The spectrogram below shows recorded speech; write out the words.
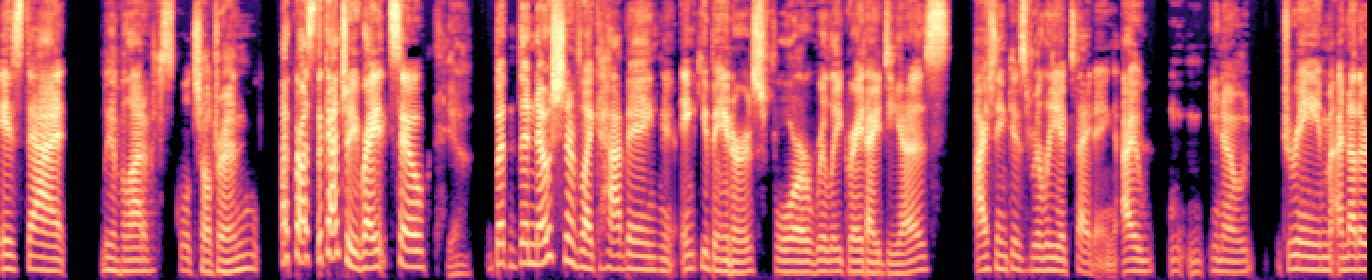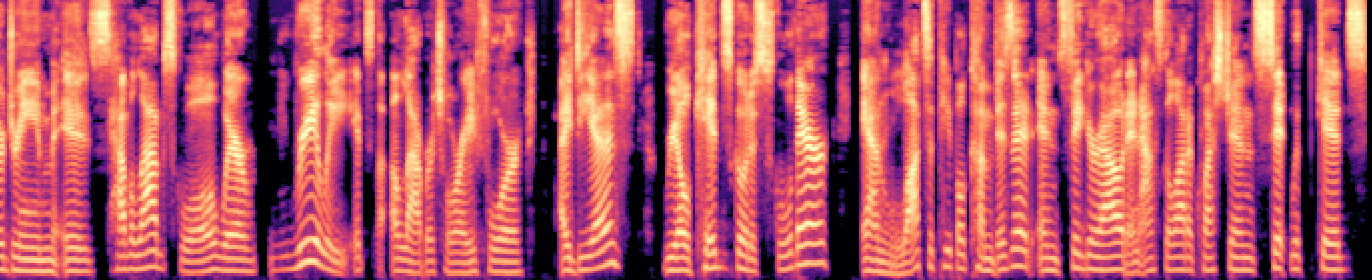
is that we have a lot of school children across the country, right? So, yeah. But the notion of like having incubators for really great ideas I think is really exciting. I, you know, dream, another dream is have a lab school where really it's a laboratory for ideas. Real kids go to school there and lots of people come visit and figure out and ask a lot of questions, sit with kids,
